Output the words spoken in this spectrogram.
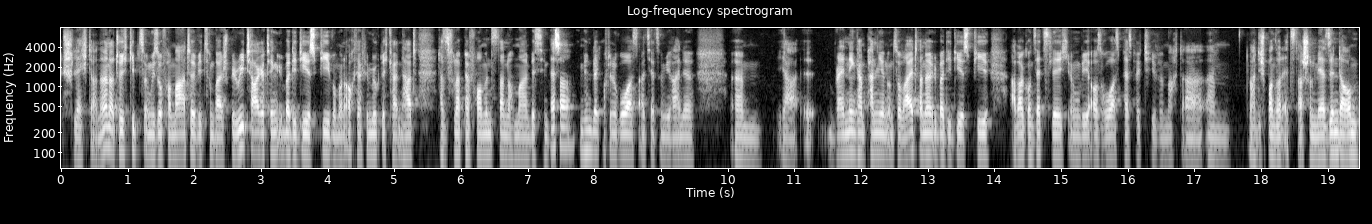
schlechter. Ne? Natürlich gibt es irgendwie so Formate wie zum Beispiel Retargeting über die DSP, wo man auch sehr viele Möglichkeiten hat. Das ist von der Performance dann nochmal ein bisschen besser im Hinblick auf den ROAS als jetzt irgendwie reine ähm, ja, äh, Branding-Kampagnen und so weiter ne, über die DSP. Aber grundsätzlich irgendwie aus ROAS-Perspektive macht da ähm, machen die Sponsored Ads da schon mehr Sinn. Darum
